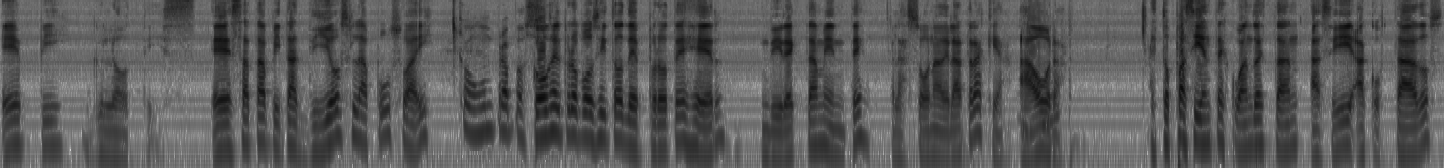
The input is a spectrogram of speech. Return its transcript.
epiglotis esa tapita Dios la puso ahí. Con un propósito. Con el propósito de proteger directamente la zona de la tráquea. Ahora, estos pacientes cuando están así acostados,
